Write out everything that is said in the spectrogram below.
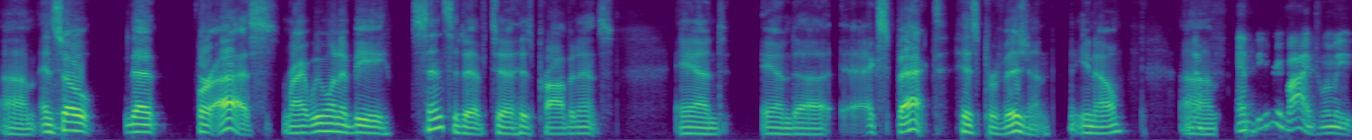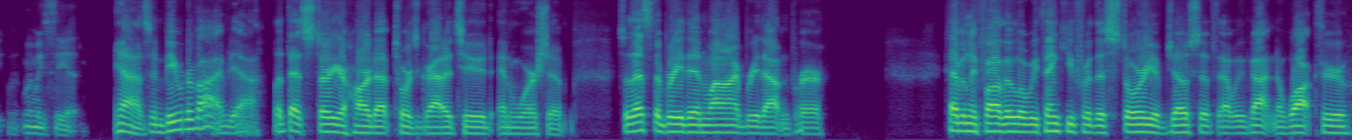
Um, and so that for us, right, we want to be sensitive to his providence and and uh, expect his provision, you know. Um, and be revived when we when we see it. Yes, and be revived. Yeah. Let that stir your heart up towards gratitude and worship. So that's the breathe in. Why don't I breathe out in prayer? Heavenly Father, Lord, we thank you for this story of Joseph that we've gotten to walk through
